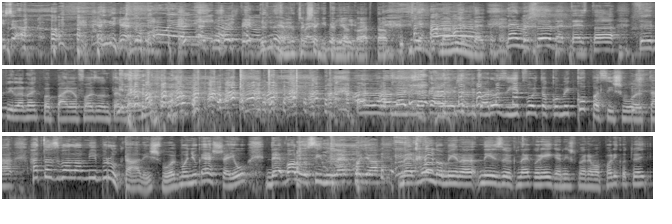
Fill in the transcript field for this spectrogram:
és a... Olyan De nem, csak segíteni akartam. Na mindegy. Nem, most fölvette ezt a törpilla nagypapája fazont ebben. Ebben a nagy szakállal, és amikor a Rozi itt volt, akkor még kopasz is voltál. Hát az valami brutális volt, mondjuk ez se jó, de valószínűleg, hogy a, mert mondom én a nézőknek, régen ismerem a palikot, hogy egy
